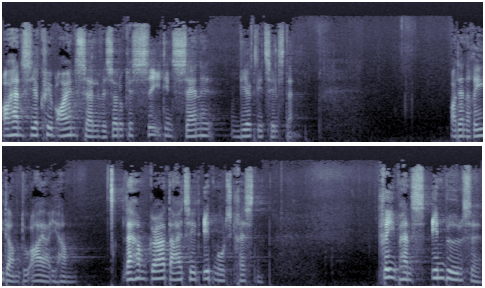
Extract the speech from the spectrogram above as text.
Og han siger, køb øjensalve, så du kan se din sande, virkelige tilstand. Og den rigdom, du ejer i ham. Lad ham gøre dig til et etmods kristen. Grib hans indbydelse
